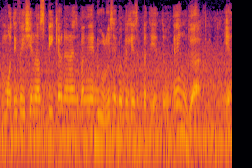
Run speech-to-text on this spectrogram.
motivational speaker dan lain sebagainya. Dulu saya berpikir seperti itu. Eh enggak, ya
